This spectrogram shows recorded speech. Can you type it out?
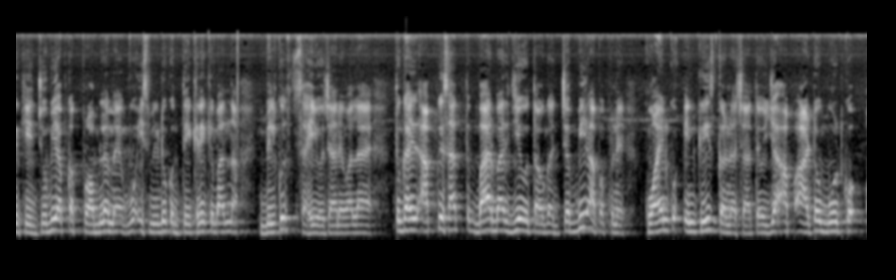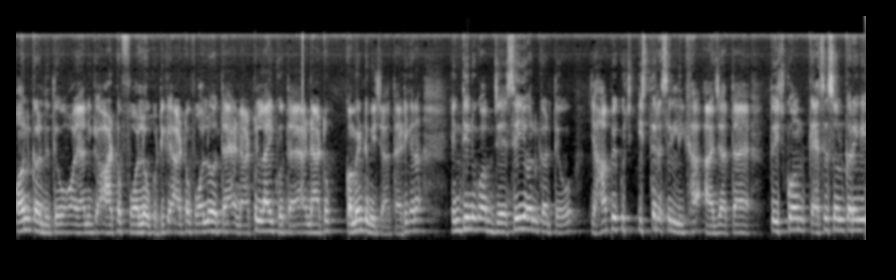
देखिए। जो भी आपका प्रॉब्लम है, वो इस वीडियो को देखने के बाद ना बिल्कुल सही हो जाने वाला है। तो गाइज़ आपके साथ बार बार ये होता होगा, जब भी आप अपने क्वाइन को इंक्रीज करना चाहते हो, या आप ऑटो बोर्ड को ऑन कर देते हो, यानी कि ऑटो फॉलो को, ठीक है? ऑटो फॉलो होता है एंड ऑटो लाइक होता है एंड ऑटो कमेंट भी जाता है, ठीक है ना? इन तीनों को आप जैसे ही ऑन करते हो, यहाँ पे कुछ इस तरह से लिखा आ जाता है। तो इसको हम कैसे सोल्व करेंगे?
